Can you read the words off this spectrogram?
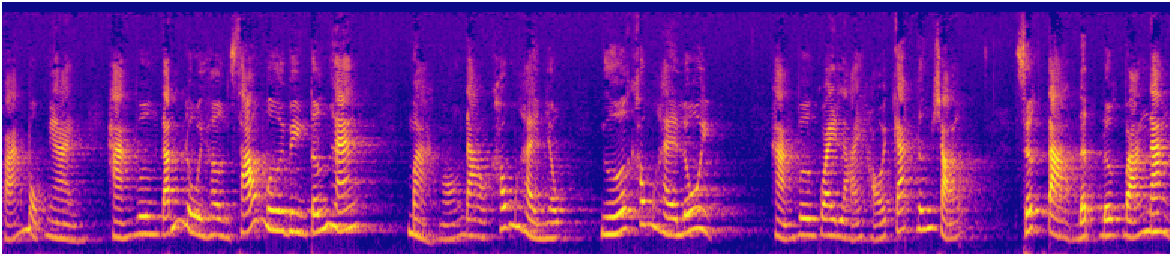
khoảng một ngày Hạng vương đánh lui hơn 60 viên tướng Hán, Mà ngọn đao không hề nhục, Ngựa không hề lui. Hạng vương quay lại hỏi các tướng sở Sức ta địch được vạn năng.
